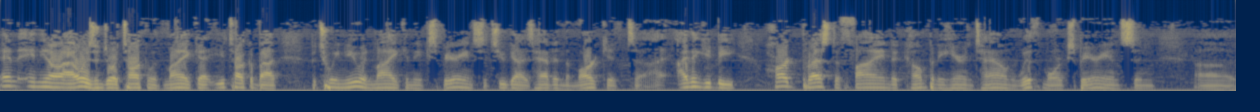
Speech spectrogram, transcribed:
and and you know I always enjoy talking with Mike. Uh, you talk about between you and Mike and the experience that you guys have in the market. Uh, I, I think you'd be hard pressed to find a company here in town with more experience and uh,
